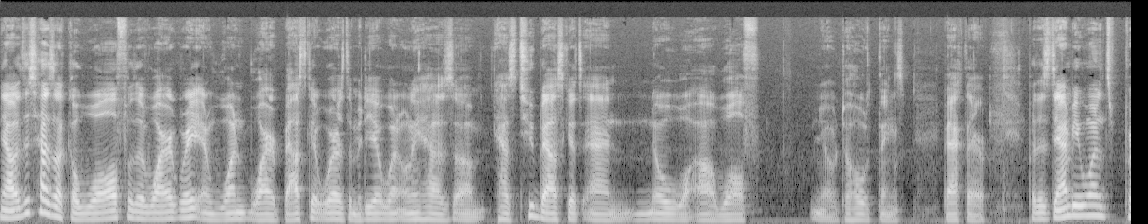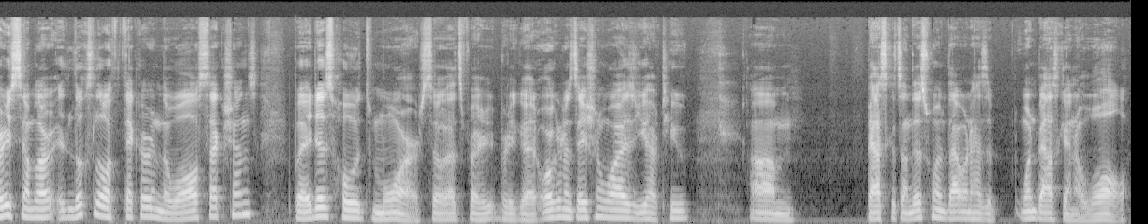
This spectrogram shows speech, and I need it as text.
Now this has like a wall for the wire grate and one wire basket, whereas the Midea one only has um, has two baskets and no uh, wall, you know, to hold things back there. But this Danby one's pretty similar. It looks a little thicker in the wall sections, but it does hold more, so that's pretty pretty good. Organization wise, you have two um, baskets on this one. That one has a one basket and a wall.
